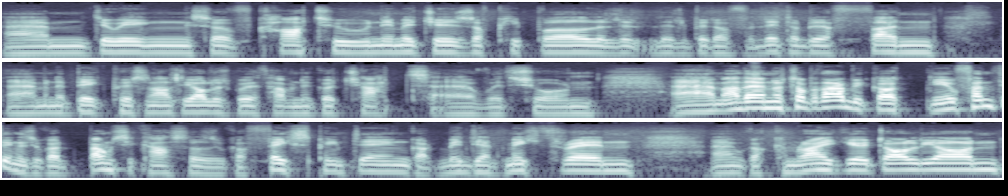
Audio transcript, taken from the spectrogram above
um, doing sort of cartoon images of people, a little, little bit of a little bit of fun, um, and a big personality. Always worth having a good chat uh, with Sean. Um, and then on top of that, we've got you know fun things. We've got bouncy castles, we've got face painting, we've got Mudiad Meithrin, um, we've got Cymraeg Oedolion,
